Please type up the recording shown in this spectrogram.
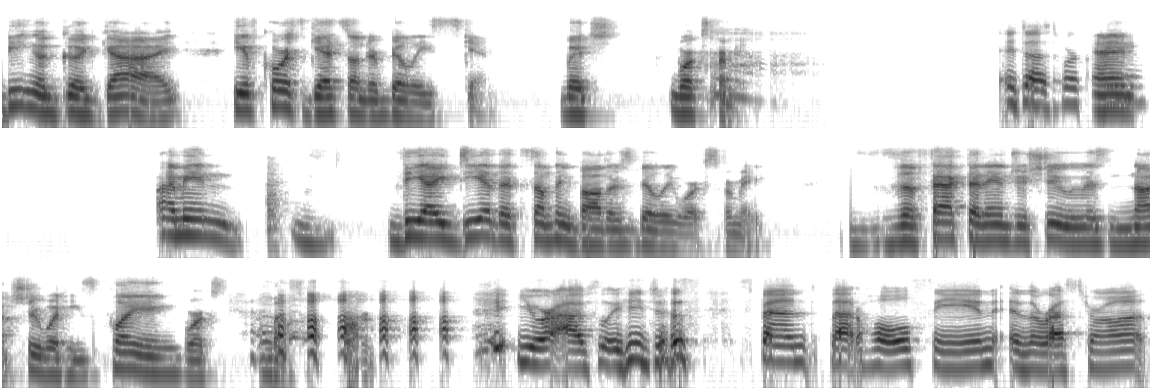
being a good guy, he of course gets under Billy's skin, which works for me. It does work for And- you. I mean, the idea that something bothers Billy works for me. The fact that Andrew Shue is not sure what he's playing works you are absolutely. He just spent that whole scene in the restaurant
